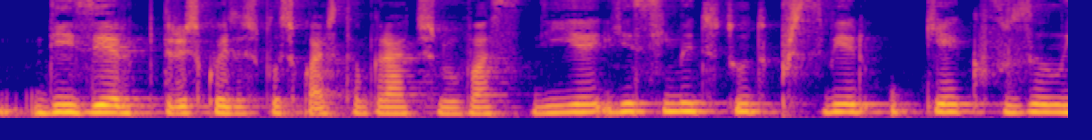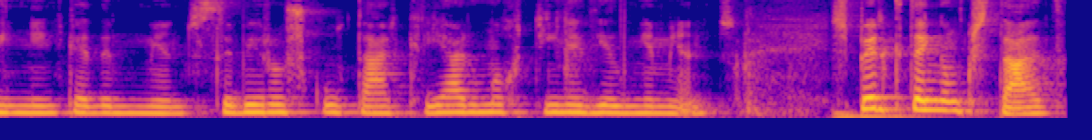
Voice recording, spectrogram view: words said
dizer três coisas pelas quais estão gratos no vosso dia e, acima de tudo, perceber o que é que vos alinha em cada momento, saber auscultar, criar uma rotina de alinhamento. Espero que tenham gostado.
